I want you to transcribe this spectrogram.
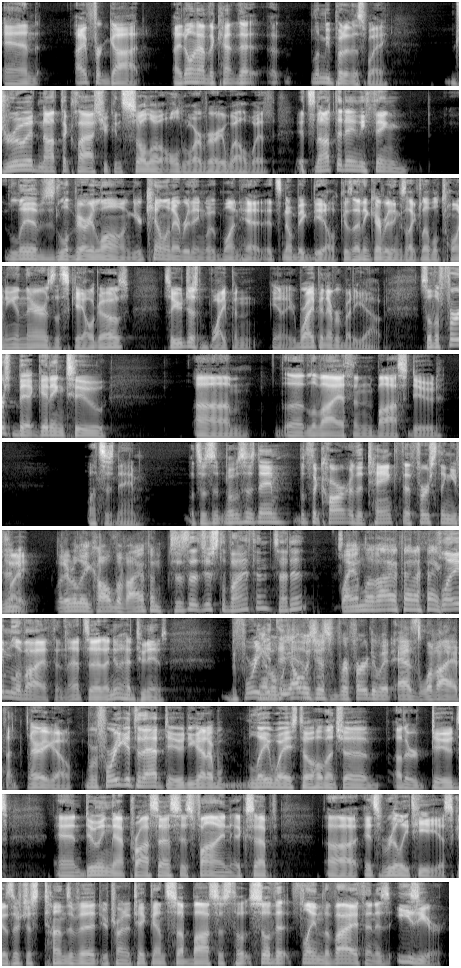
And I forgot. I don't have the kind that. Uh, let me put it this way: Druid, not the class you can solo Ulduar very well with. It's not that anything lives very long. You're killing everything with one hit. It's no big deal because I think everything's like level 20 in there as the scale goes. So you're just wiping, you know, you're wiping everybody out. So the first bit getting to um the Leviathan boss dude. What's his name? What's his, what was his name? What's the car or the tank? The first thing you Isn't fight. it literally called Leviathan? Is it just Leviathan? Is that it? Flame Leviathan, I think. Flame Leviathan. That's it. I knew it had two names. Before you yeah, get but to we him- always just refer to it as Leviathan. There you go. Before you get to that dude, you got to lay waste to a whole bunch of other dudes, and doing that process is fine, except uh, it's really tedious because there's just tons of it. You're trying to take down sub bosses, so, so that Flame Leviathan is easier.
